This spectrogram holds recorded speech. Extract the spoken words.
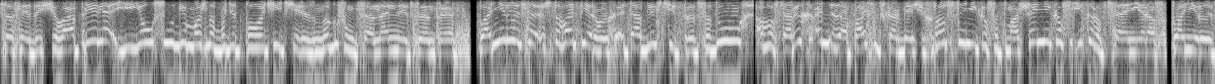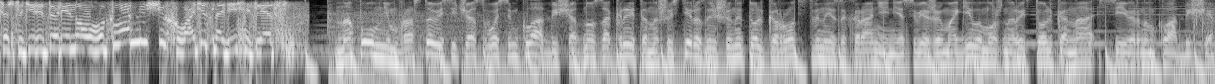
Со следующего апреля ее услуги можно будет получить через многофункциональные центры. Планируется, что, во-первых, это облегчит процедуру, а во-вторых, обезопасит скорбящих родственников от мошенников и коррупционеров. Планируется, что территории нового кладбища хватит на 10 лет. Напомним, в Ростове сейчас 8 кладбищ, одно закрыто, на шести разрешены только родственные захоронения. Свежие могилы можно рыть только на северном кладбище.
